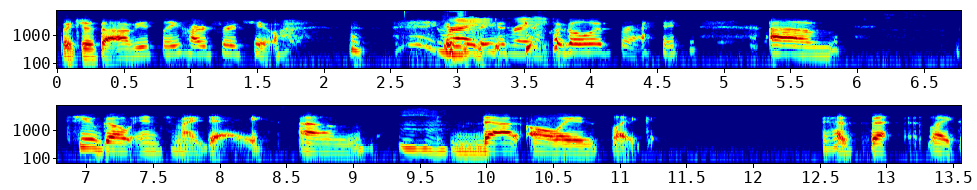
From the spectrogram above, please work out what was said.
which is obviously hard for two. right, right. Struggle with pride. Um, to go into my day. Um, mm-hmm. That always like has been like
